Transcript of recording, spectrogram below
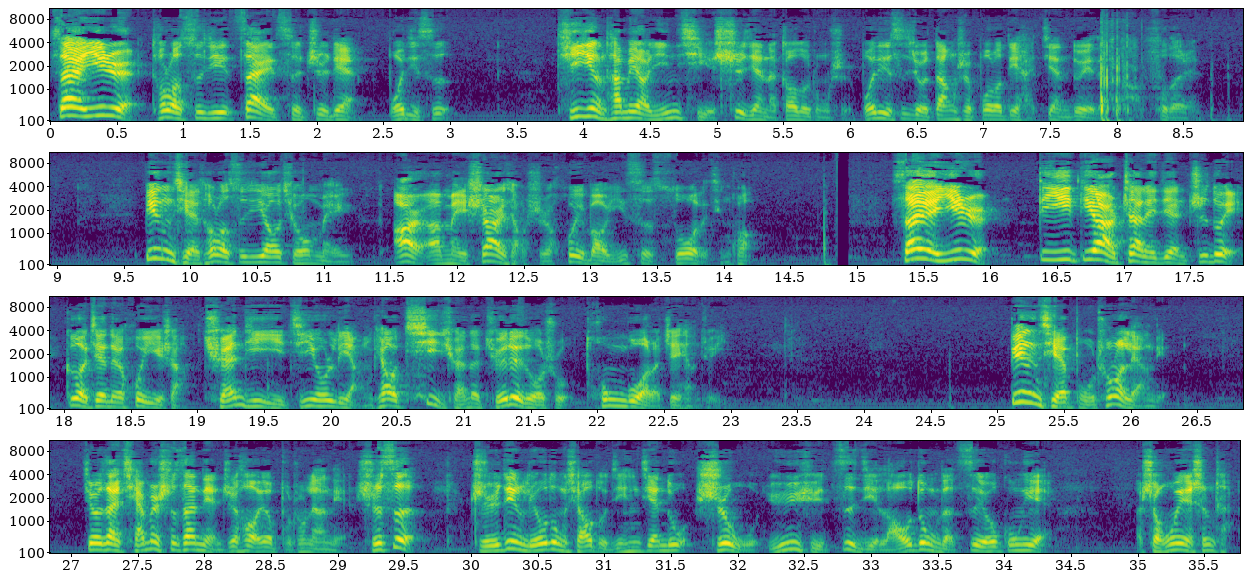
三月一日，托洛斯基再次致电博济斯，提醒他们要引起事件的高度重视。博济斯就是当时波罗的海舰队的负责人。并且托洛斯基要求每二啊每十二小时汇报一次所有的情况。三月一日，第一、第二战列舰支队各舰队会议上，全体以仅有两票弃权的绝对多数通过了这项决议，并且补充了两点，就是在前面十三点之后又补充两点：十四，指定流动小组进行监督；十五，允许自己劳动的自由工业、手工业生产。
